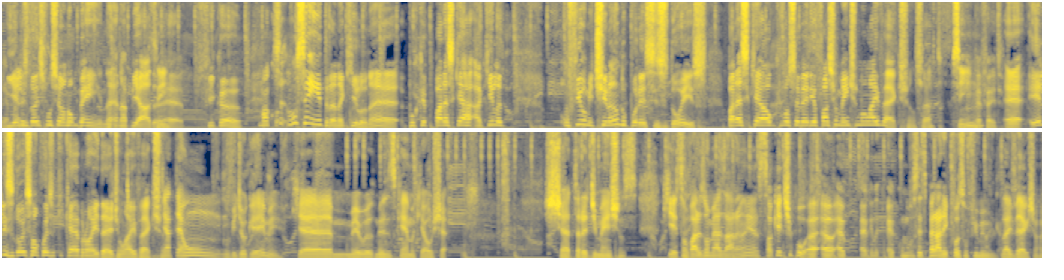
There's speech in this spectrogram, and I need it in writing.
Ele é e mais- eles dois funcionam bem, né? Na piada. É, fica. Uma co- Cê- Você entra naquilo, né? Porque parece que aquilo. O filme, tirando por esses dois, parece que é algo que você veria facilmente no live action, certo? Sim, perfeito. É, eles dois são uma coisa que quebram a ideia de um live action. Tem até um, um videogame que é meio mesmo esquema, que é o Sha- Shattered Dimensions. Que são vários Homens-Aranhas, só que, tipo, é, é, é, é- é como você esperaria que fosse um filme live action.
